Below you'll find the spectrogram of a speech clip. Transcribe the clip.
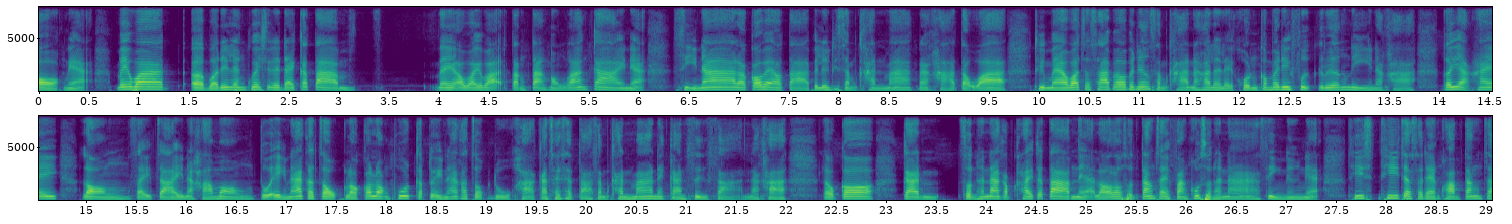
ออกเนี่ยไม่ว่าเอ่อ body language ใดๆก็ตามในอวัยวะต่างๆ ของร่างกายเนี่ยสีหน้าแล้วก็แววตาเป็นเรื่องที่สำคัญมากนะคะ แต่ว่าถึงแม้ว่าจะทราบว่าเป็นเรื่องสำคัญนะคะ หลายๆ คนก็ไม่ได้ฝึกเรื่องนี้นะคะ ก็อยากให้ลองใส่ใจนะคะ มองตัวเองหน้ากระจกแล้วก็ลองพูดกับตัวเองหน้ากระจกดูค่ะ การใช้สายตาสำคัญมากในการสื่อสารนะคะ แล้วก็การ สนทนากับใครก็ตามเนี่ยแล้วเราสนตั้งใจฟังคู่สนทนาสิ่งหนึ่งเนี่ยที่ที่จะแสดงความตั้งใจ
